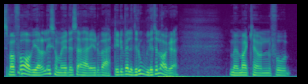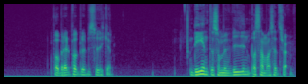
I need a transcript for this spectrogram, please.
Så man får avgöra liksom, är det så här, är det värt det? Det är väldigt roligt att lagra. Men man kan få vara beredd på att bli besviken. Det är inte som med vin på samma sätt tror jag.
